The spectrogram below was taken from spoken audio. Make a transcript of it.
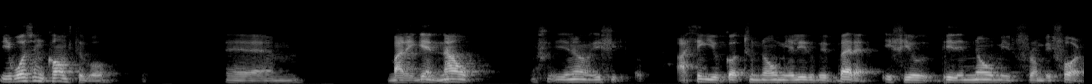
it wasn't comfortable um but again now you know if you- i think you got to know me a little bit better if you didn't know me from before.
